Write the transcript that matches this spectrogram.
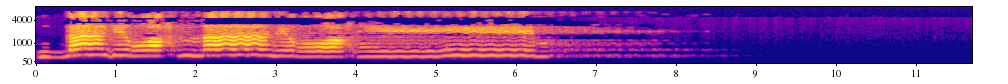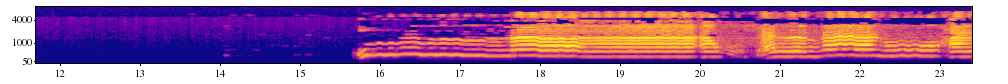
الله الرحمن الرحيم. إنا أرسلنا نوحا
